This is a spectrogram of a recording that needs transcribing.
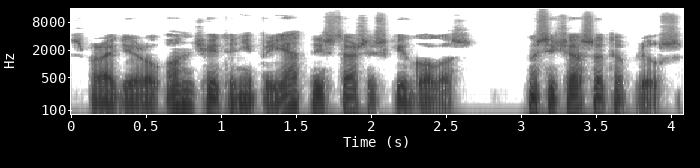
Спародировал он чей-то неприятный старческий голос. Но сейчас это плюс.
